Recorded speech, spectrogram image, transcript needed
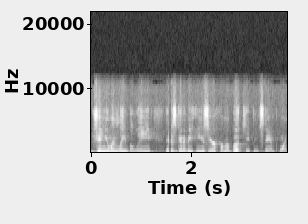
genuinely believe it is going to be easier from a bookkeeping standpoint.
